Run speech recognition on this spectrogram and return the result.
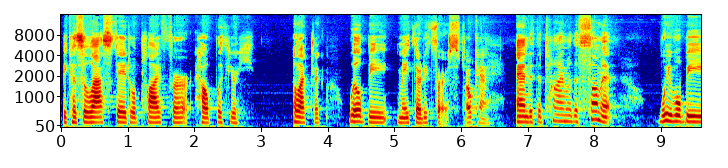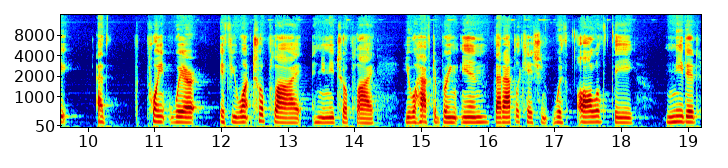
because the last day to apply for help with your electric will be May 31st. Okay. And at the time of the summit, we will be at the point where if you want to apply and you need to apply, you will have to bring in that application with all of the needed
